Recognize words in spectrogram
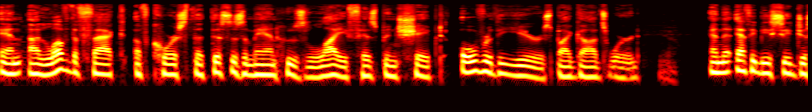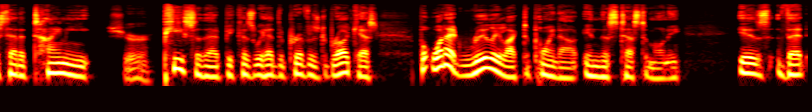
And I love the fact, of course, that this is a man whose life has been shaped over the years by God's word. And that FEBC just had a tiny Sure. piece of that because we had the privilege to broadcast. But what I'd really like to point out in this testimony is that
